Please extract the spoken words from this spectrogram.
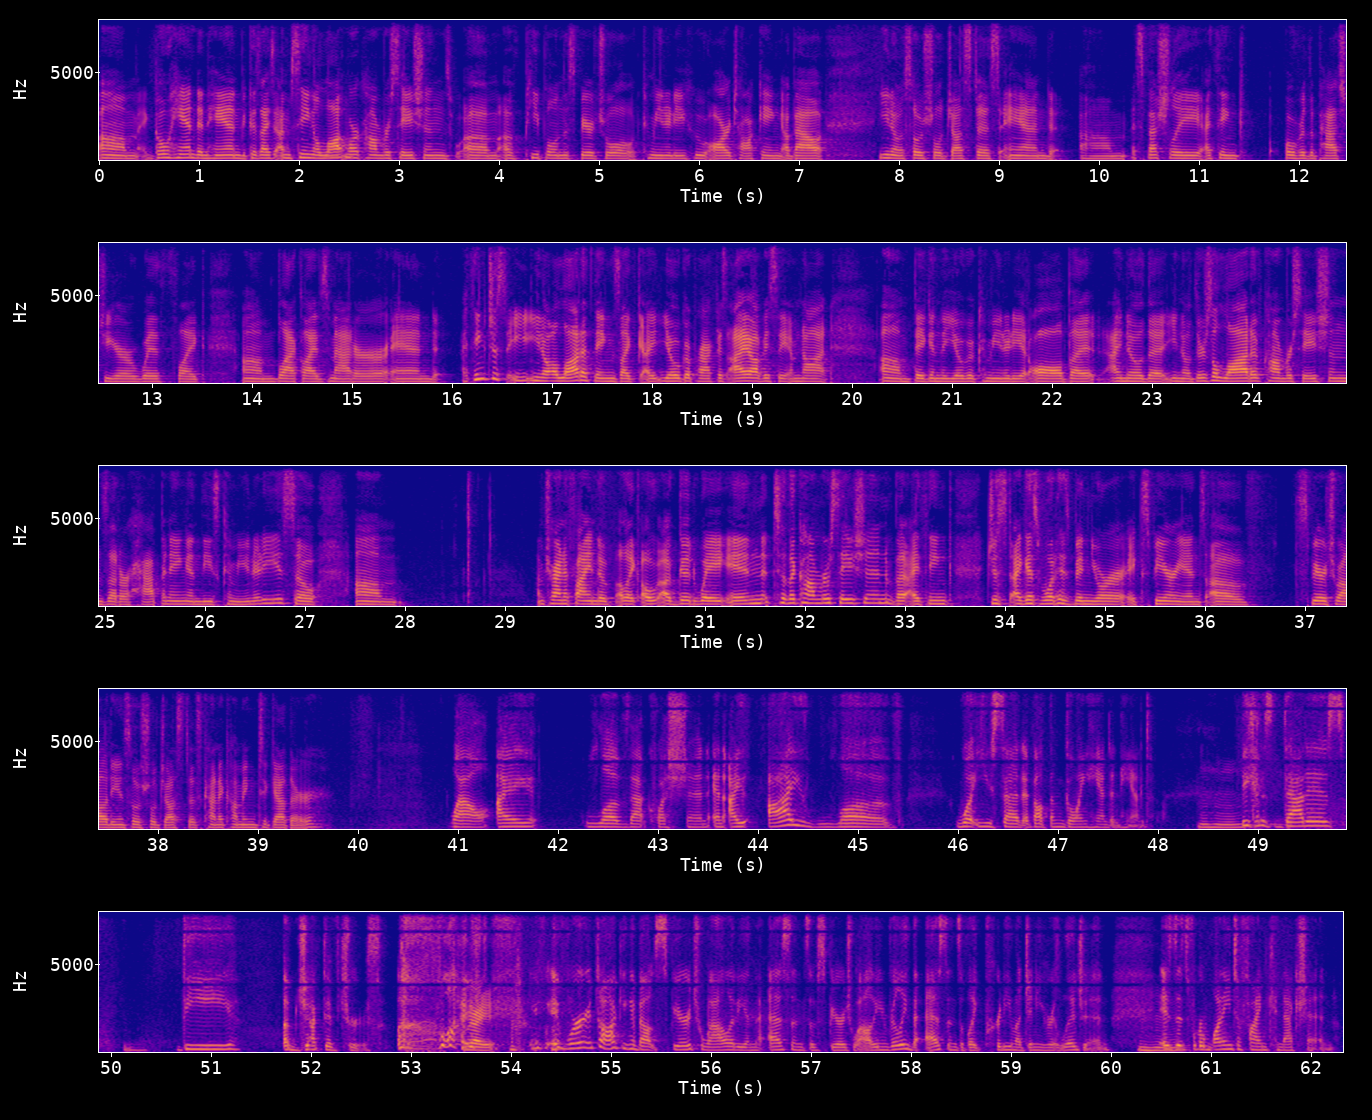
um, go hand in hand because I, am seeing a lot mm-hmm. more conversations um, of people in the spiritual community who are talking about, you know, social justice and um, especially I think over the past year with like um, Black Lives Matter and I think just you know a lot of things like uh, yoga practice. I obviously am not um, big in the yoga community at all, but I know that you know there's a lot of conversations that are happening in these communities. So um, I'm trying to find a like a, a good way in to the conversation, but I think just I guess what has been your experience of spirituality and social justice kind of coming together? Wow, I love that question and I I love what you said about them going hand in hand. Mm-hmm. Because that is the objective truth. like, right. if, if we're talking about spirituality and the essence of spirituality, and really the essence of like pretty much any religion, mm-hmm. is it's we're wanting to find connection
